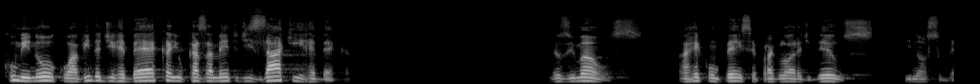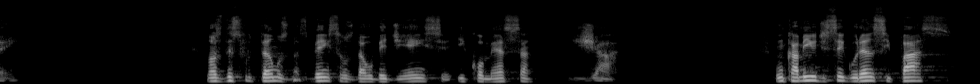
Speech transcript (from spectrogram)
culminou com a vinda de Rebeca e o casamento de Isaac e Rebeca. Meus irmãos, a recompensa é para a glória de Deus e nosso bem. Nós desfrutamos das bênçãos da obediência e começa já. Um caminho de segurança e paz,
